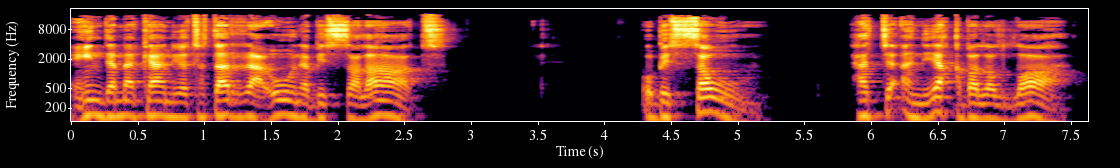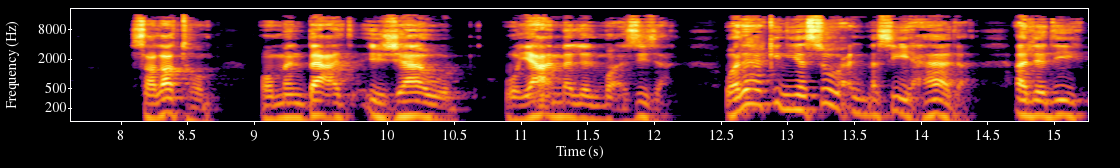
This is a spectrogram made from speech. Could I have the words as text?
عندما كانوا يتضرعون بالصلاة وبالصوم حتى أن يقبل الله صلاتهم ومن بعد يجاوب ويعمل المعجزة. ولكن يسوع المسيح هذا الذي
